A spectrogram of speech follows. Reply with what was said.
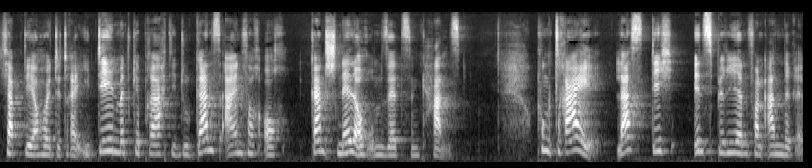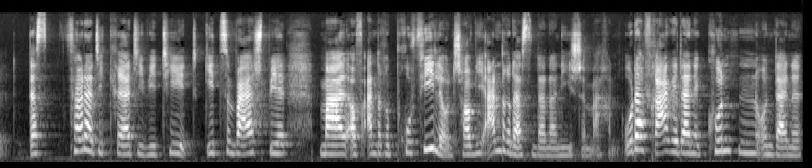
Ich habe dir heute drei Ideen mitgebracht, die du ganz einfach auch ganz schnell auch umsetzen kannst. Punkt 3. Lass dich inspirieren von anderen. Das fördert die Kreativität. Geh zum Beispiel mal auf andere Profile und schau, wie andere das in deiner Nische machen. Oder frage deine Kunden und deine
